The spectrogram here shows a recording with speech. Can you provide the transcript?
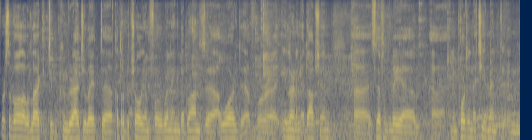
First of all, I would like to congratulate uh, Qatar Petroleum for winning the Bronze uh, Award uh, for uh, e-learning adoption. Uh, it's definitely uh, an important achievement in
